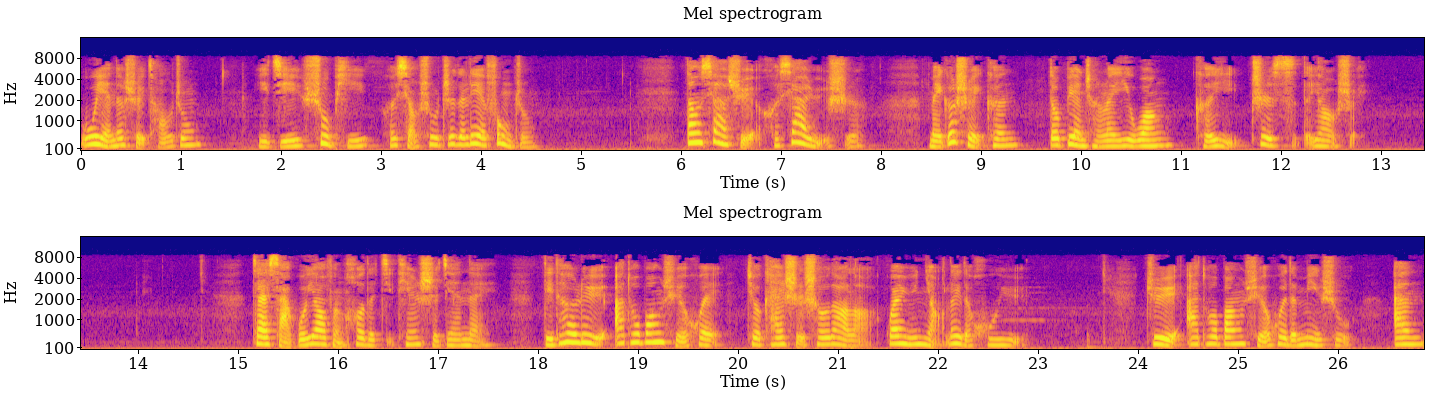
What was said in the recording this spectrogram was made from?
屋檐的水槽中，以及树皮和小树枝的裂缝中。当下雪和下雨时，每个水坑都变成了一汪可以致死的药水。在撒过药粉后的几天时间内，底特律阿托邦学会就开始收到了关于鸟类的呼吁。据阿托邦学会的秘书安·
